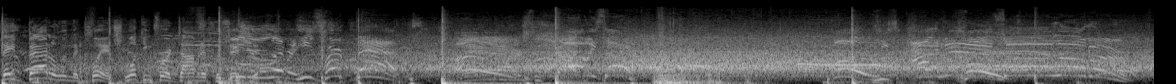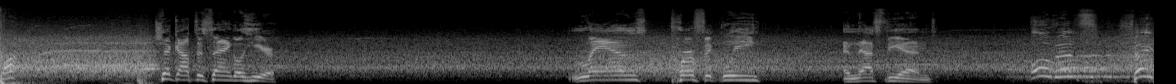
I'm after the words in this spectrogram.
They battle in the clinch, looking for a dominant position. He. He's hurt bad. Check out this angle here. Lands perfectly, and that's the end. Ovince St.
